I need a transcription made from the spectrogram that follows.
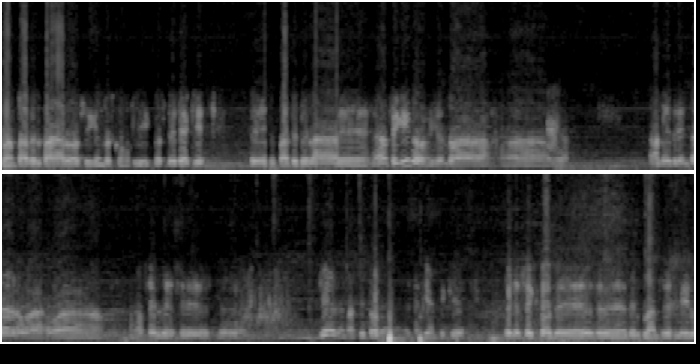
levantado el paro, siguen los conflictos, pese a que eh, de parte de la... eh, han seguido yendo a, a, a amedrentar o a, o a- hacerles eh, eh, más que todo esa gente que ese sector de, del plan 3000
